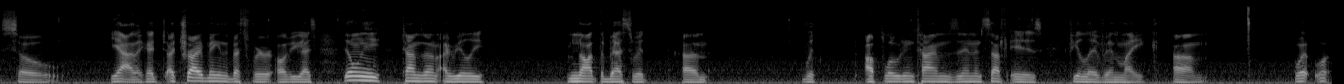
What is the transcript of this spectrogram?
so, yeah, like I, I try making the best for all of you guys. The only time zone I really am not the best with, um, uploading times in and stuff is if you live in like, um, what what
